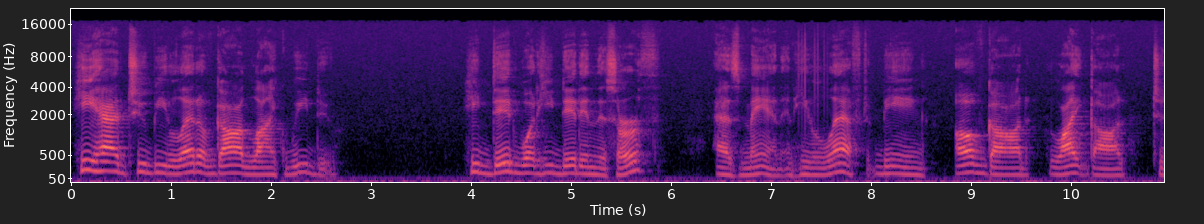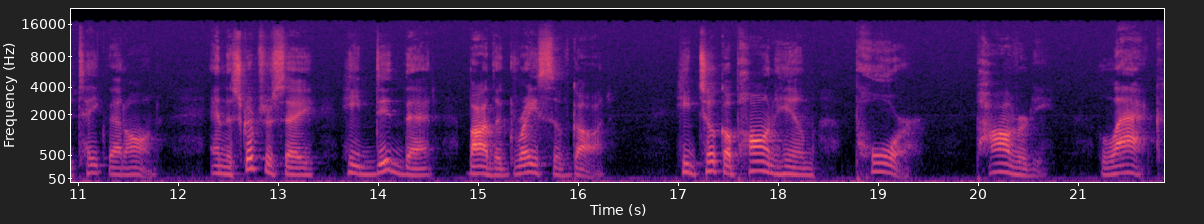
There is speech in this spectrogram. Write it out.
He had to be led of God like we do. He did what he did in this earth as man, and he left being of God, like God, to take that on. And the scriptures say he did that by the grace of God. He took upon him poor, poverty, lack.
